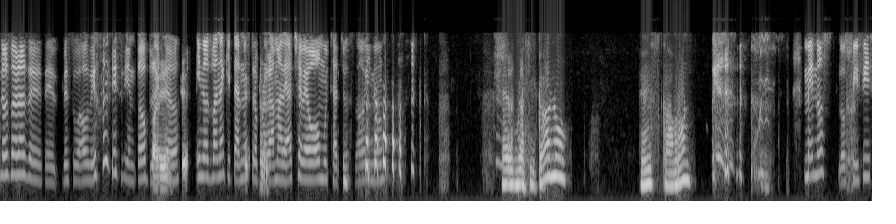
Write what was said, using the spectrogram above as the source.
dos horas de, de, de su audio. Y todo para- plagiado. eh, Y nos van a quitar nuestro programa de HBO, muchachos. Ay, no. El mexicano es cabrón. Menos los fifis.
